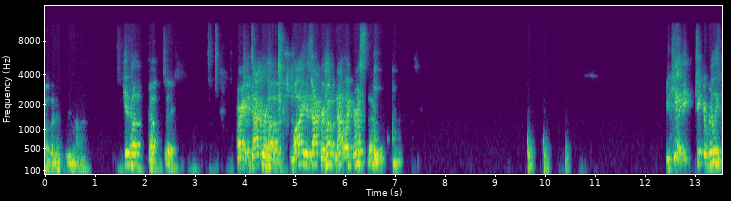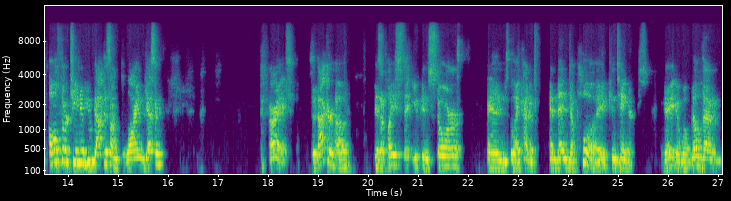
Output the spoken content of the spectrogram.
Oh, but. GitHub. Oh, sorry. All right, Docker Hub. Why is Docker Hub not like the rest of them? You can't, it- really, all 13 of you got this on blind guessing? All right, so Docker Hub is a place that you can store and like kind of, and then deploy containers. Okay, it will build them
